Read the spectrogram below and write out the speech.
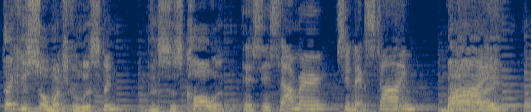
Thank you so much for listening. This is Colin. This is Summer. See you next time. Bye.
